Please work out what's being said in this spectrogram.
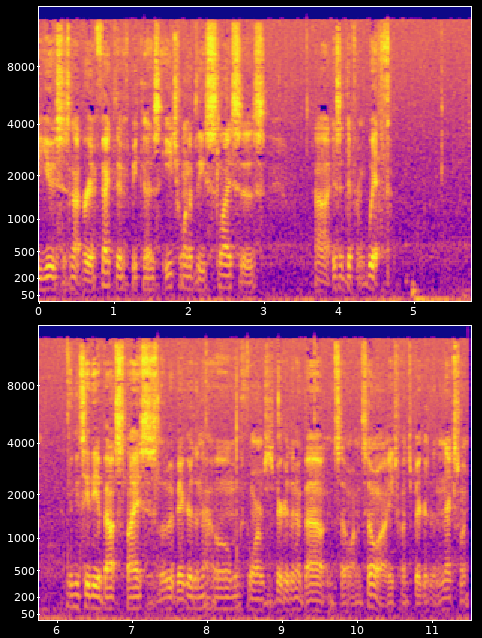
the use is not very effective because each one of these slices uh, is a different width. You can see the about slice is a little bit bigger than the home, and forms is bigger than about, and so on and so on. Each one's bigger than the next one.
